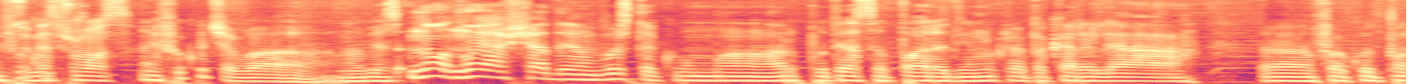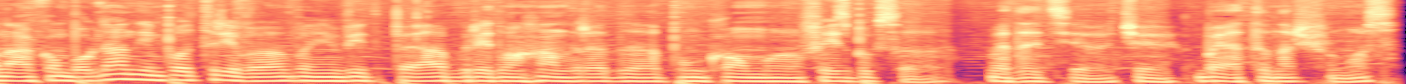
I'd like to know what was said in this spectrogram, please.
Mulțumesc frumos. Ai făcut ceva în viață. Nu, nu e așa de în vârstă cum uh, ar putea să pară din lucrurile pe care le-a uh, făcut până acum Bogdan. Din potrivă, vă invit pe upgrade100.com uh, Facebook să vedeți ce băiat tânăr și frumos.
